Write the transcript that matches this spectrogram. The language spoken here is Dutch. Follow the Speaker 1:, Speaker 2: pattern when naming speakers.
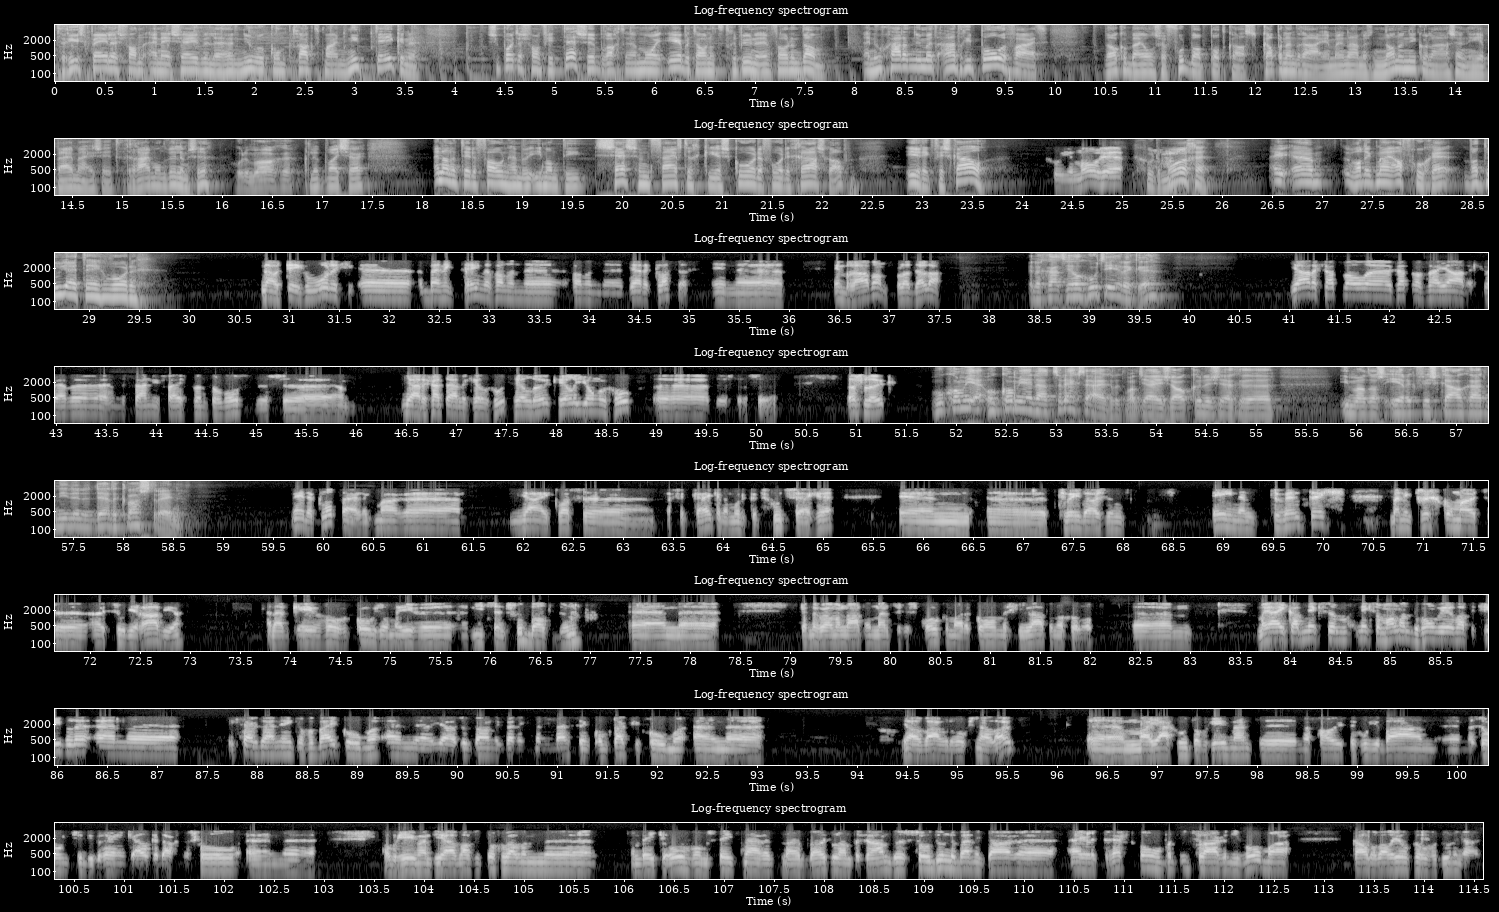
Speaker 1: Drie spelers van NEC willen hun nieuwe contract maar niet tekenen. Supporters van Vitesse brachten een mooi eerbetoon op de tribune in Volendam. En hoe gaat het nu met Adrie Poldervaart? Welkom bij onze voetbalpodcast Kappen en Draaien. Mijn naam is Nanne Nicolaas en hier bij mij zit Raymond Willemsen.
Speaker 2: Goedemorgen.
Speaker 1: Clubwatcher. En aan de telefoon hebben we iemand die 56 keer scoorde voor de Graafschap. Erik Fiscaal.
Speaker 3: Goedemorgen.
Speaker 1: Goedemorgen. Hey, ehm, wat ik mij afvroeg, hè, wat doe jij tegenwoordig?
Speaker 3: Nou, tegenwoordig uh, ben ik trainer van een, uh, van een uh, derde klasse in, in Brabant, Bladella.
Speaker 2: En dat gaat heel goed, Erik, hè?
Speaker 3: Ja, dat gaat wel, gaat wel vrij aardig. We, hebben, we staan nu vijf punten los, dus ja, dat gaat eigenlijk heel goed. Heel leuk, hele jonge groep. dus dat is, dat is leuk.
Speaker 2: Hoe kom, je, hoe kom jij daar terecht eigenlijk? Want jij zou kunnen zeggen, iemand als Erik Fiscaal gaat niet in de derde klas trainen.
Speaker 3: Nee, dat klopt eigenlijk. Maar uh, ja, ik was, uh, even kijken, dan moet ik het goed zeggen. In uh, 2021 ben ik teruggekomen uit, uit Saudi-Arabië. En daar heb ik even voor gekozen om even niets in het voetbal te doen. En heb nog wel met een aantal mensen gesproken, maar daar komen we misschien later nog wel op. Um, maar ja, ik had niks om, niks om handen. Het begon weer wat te kriebelen. En ik zag daar in één keer voorbij komen. En uh, ja, zodanig ben ik met die mensen in contact gekomen. En uh, ja, waren we er ook snel uit. Uh, maar ja, goed, op een gegeven moment, mijn vrouw heeft een goede baan. mijn zoontje, die breng ik elke dag naar school. En op een gegeven moment, ja, was het toch wel een, een beetje over om steeds naar het, naar het buitenland te gaan. Dus zodoende ben ik daar eigenlijk terechtgekomen op een iets lager niveau. Maar ik haalde wel heel veel voldoening uit.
